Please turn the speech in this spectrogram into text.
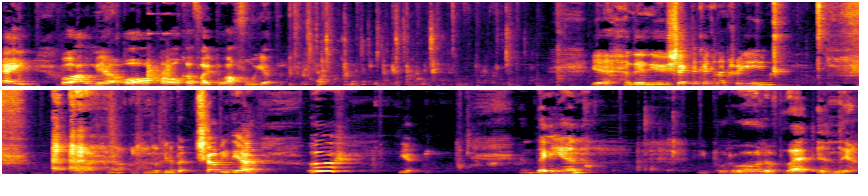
hey, o au mea, o ka o ka whai palafu ia. Yeah, and then you shake the coconut cream. Looking a bit chubby there. Ooh, yeah. And then you put all of that in there.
